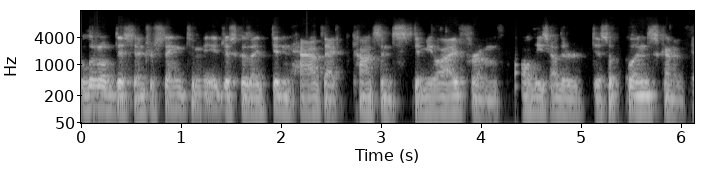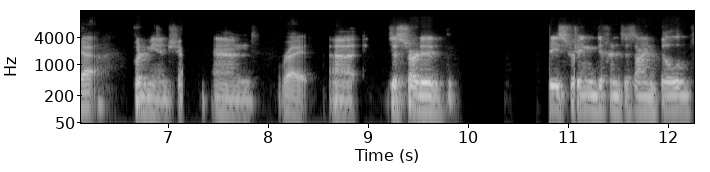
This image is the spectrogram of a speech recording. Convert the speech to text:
a little disinteresting to me just because I didn't have that constant stimuli from all these other disciplines kind of Yeah. putting me in check and Right. uh, just started researching different design build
